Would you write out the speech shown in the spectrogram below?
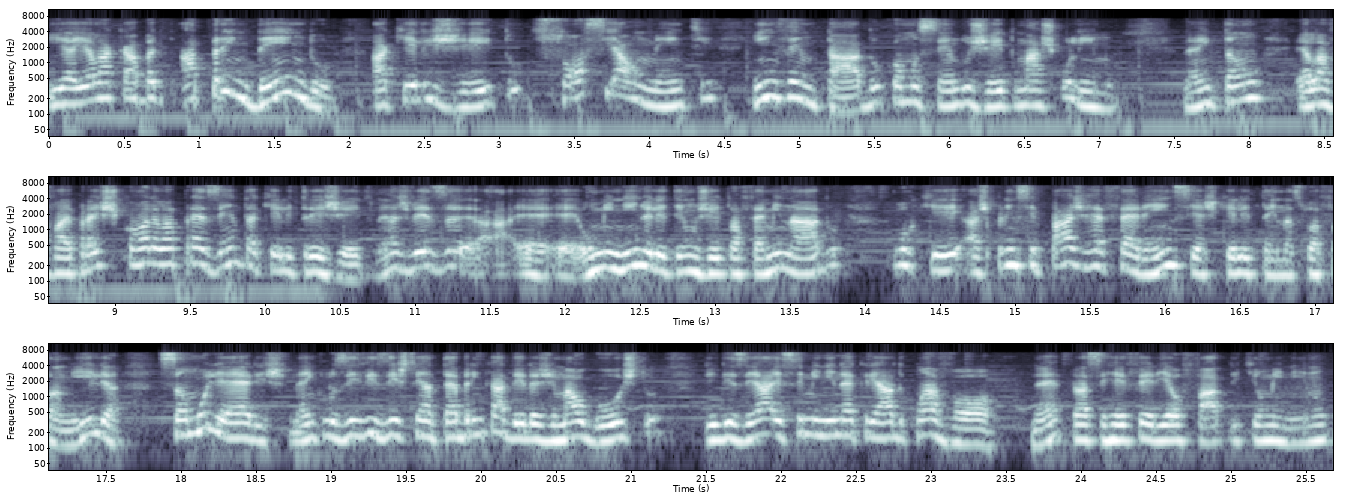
e aí ela acaba aprendendo aquele jeito socialmente inventado como sendo o jeito masculino. Né? Então ela vai para a escola, ela apresenta aquele trejeito. Né? Às vezes é, é, o menino ele tem um jeito afeminado porque as principais referências que ele tem na sua família são mulheres. Né? Inclusive existem até brincadeiras de mau gosto de dizer ah esse menino é criado com a avó, né? para se referir ao fato de que o menino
